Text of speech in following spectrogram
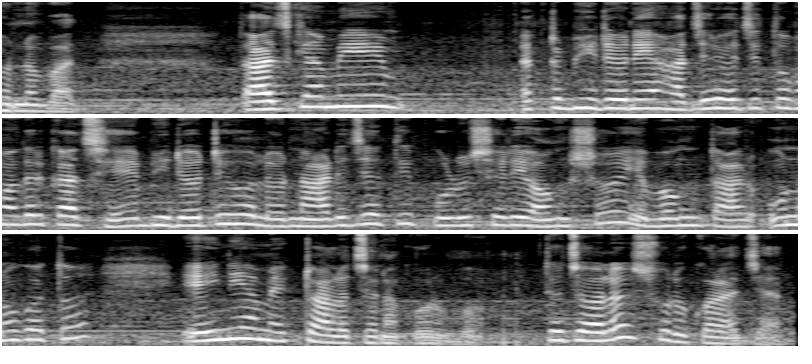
ধন্যবাদ। তো আজকে আমি একটা ভিডিও নিয়ে হাজির হয়েছি তোমাদের কাছে। ভিডিওটি হলো নারী জাতি পুরুষেরই অংশ এবং তার অনুগত। এই নিয়ে আমি একটু আলোচনা করব। তো চলো শুরু করা যাক।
